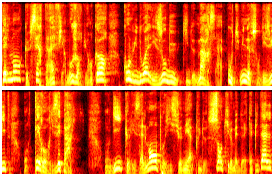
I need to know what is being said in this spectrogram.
Tellement que certains affirment aujourd'hui encore qu'on lui doit les obus qui, de mars à août 1918, ont terrorisé Paris. On dit que les Allemands, positionnés à plus de 100 km de la capitale,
